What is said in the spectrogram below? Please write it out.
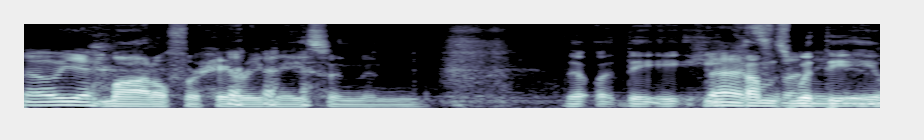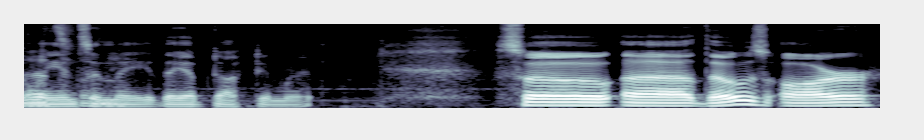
Oh yeah, model for Harry Mason, and the, they, he That's comes with the dude. Aliens and they, they abduct him, right? So uh, those are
